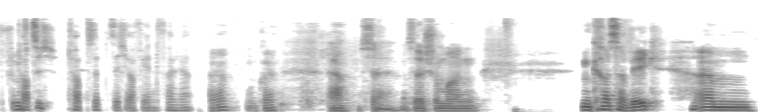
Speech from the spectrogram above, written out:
Top, 50? Top, Top 70 auf jeden Fall, ja. Ja, okay. Ja, ist ja, ist ja schon mal ein, ein krasser Weg. Ähm,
